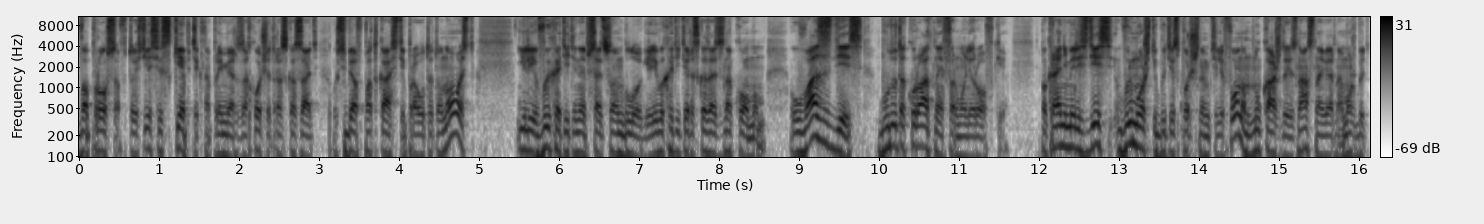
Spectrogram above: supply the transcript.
вопросов. То есть, если скептик, например, захочет рассказать у себя в подкасте про вот эту новость, или вы хотите написать в своем блоге, или вы хотите рассказать знакомым, у вас здесь будут аккуратные формулировки. По крайней мере, здесь вы можете быть испорченным телефоном, ну, каждый из нас, наверное, может быть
